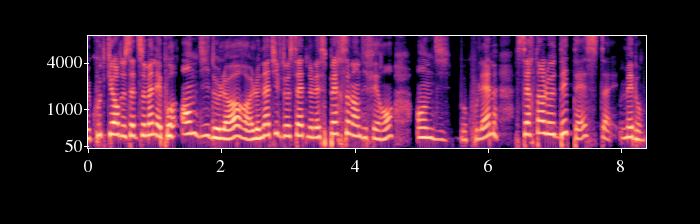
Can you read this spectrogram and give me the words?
Le coup de cœur de cette semaine est pour Andy Delors. Le natif de Sète ne laisse personne indifférent. Andy, beaucoup l'aiment, certains le détestent, mais bon,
